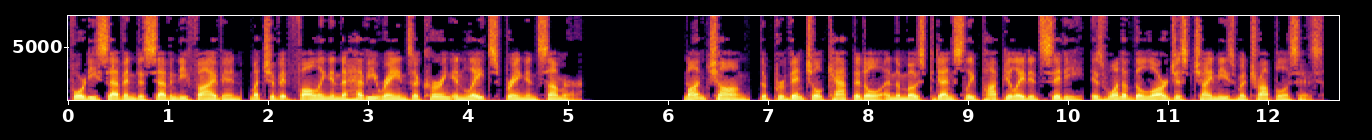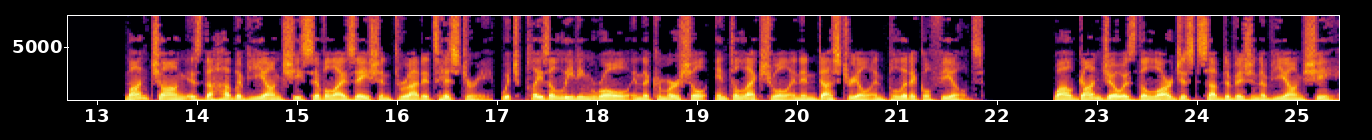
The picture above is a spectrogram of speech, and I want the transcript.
47 to 75 in, much of it falling in the heavy rains occurring in late spring and summer. Nanchang, the provincial capital and the most densely populated city, is one of the largest Chinese metropolises. Nanchang is the hub of Jiangxi civilization throughout its history, which plays a leading role in the commercial, intellectual and industrial and political fields. While Ganzhou is the largest subdivision of Jiangxi.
